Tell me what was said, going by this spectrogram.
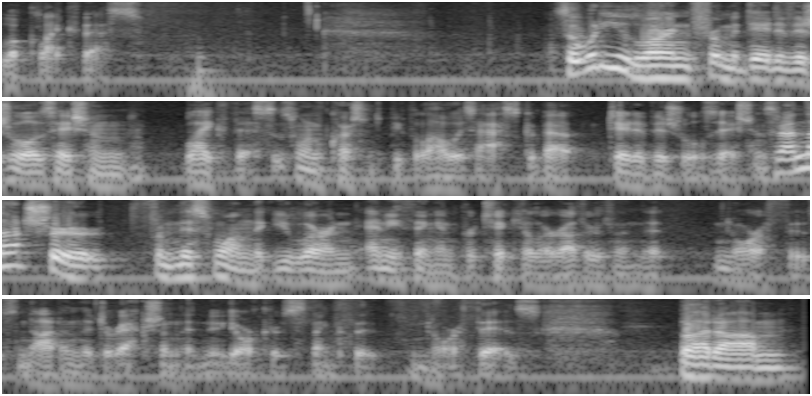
look like this. So what do you learn from a data visualization like this? Is one of the questions people always ask about data visualizations. And I'm not sure from this one that you learn anything in particular other than that north is not in the direction that New Yorkers think that north is. But um,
